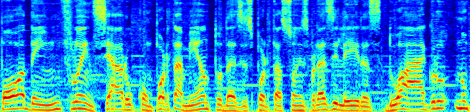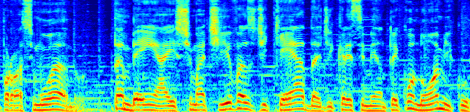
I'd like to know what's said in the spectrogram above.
podem influenciar o comportamento das exportações brasileiras do agro no próximo ano. Também há estimativas de queda de crescimento econômico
